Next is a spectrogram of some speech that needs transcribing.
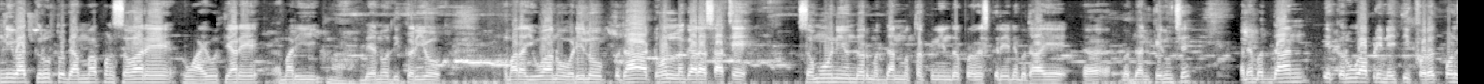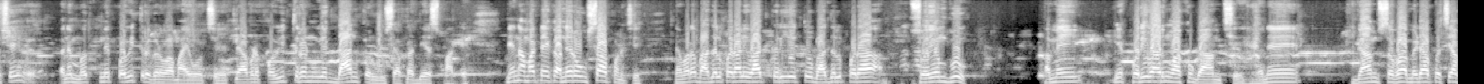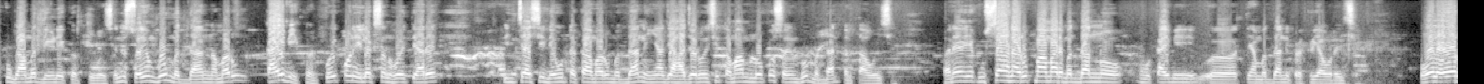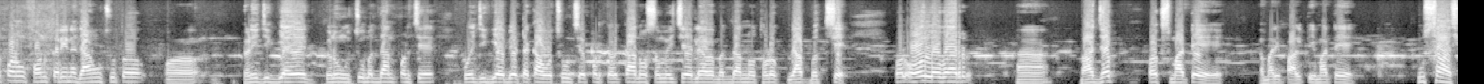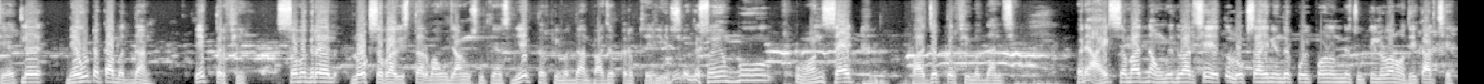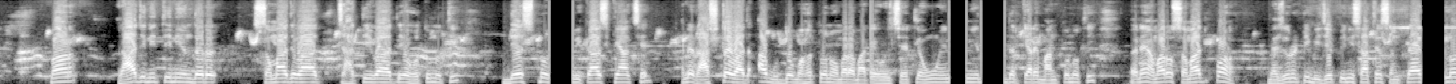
ની વાત કરું તો ગામમાં પણ સવારે હું આવ્યો ત્યારે અમારી બહેનો, દીકરીઓ, અમારા યુવાનો, વડીલો બધા ઢોલ નગારા સાથે સમૂહની અંદર, મતદાન મથકની અંદર પ્રવેશ કરીને બધાએ મતદાન કર્યું છે. અને મતદાન એ કરવું આપણી નૈતિક ફરજ પણ છે અને મતને પવિત્ર ગણવામાં આવ્યો છે. એટલે આપણે પવિત્રનું એક દાન કરવું છે આપણા દેશ માટે. એના માટે એક અનેરો ઉત્સાહ પણ છે. અમારા બાદલપરાની વાત કરીએ તો બાદલપરા સ્વયંભૂ. અમે એક પરિવારનું આખું ગામ છે અને ગામ સભા મળ્યા પછી આખું ગામ જ નિર્ણય કરતું હોય છે અને સ્વયંભૂ મતદાન અમારું કાયમી કોઈ પણ ઇલેક્શન હોય ત્યારે પંચ્યાસી, નેવું ટકા અમારું મતદાન અહીંયા જે હાજર હોય છે, તમામ લોકો સ્વયંભૂ મતદાન કરતા હોય છે. અને એક ઉત્સાહના રૂપમાં અમારે મતદાનનો કાયમી ત્યાં મતદાનની પ્રક્રિયાઓ રહી છે. ઓલ ઓવર પણ હું ફોન કરીને જાણું છું તો ઘણી જગ્યાએ ઘણું ઊંચું મતદાન પણ છે. કોઈ જગ્યાએ બે ટકા ઓછું છે, પણ તડકાનો સમય છે એટલે હવે મતદાનનો થોડોક વ્યાપ વધશે. પણ ઓલ ઓવર ભાજપ પક્ષ માટે, અમારી પાર્ટી માટે ઉત્સાહ છે એટલે નેવું ટકા મતદાન એક તરફી સમગ્ર લોકસભા વિસ્તારમાં હું જાણું છું ત્યાં સુધી એક તરફી મતદાન ભાજપ તરફ થઈ રહ્યું છે. કે સ્વયંભૂ વન સાઇડ ભાજપ તરફી મતદાન છે. અને આહિર સમાજના ઉમેદવાર છે તો લોકશાહીની અંદર કોઈ પણ ચૂંટણી લડવાનો અધિકાર છે. પણ રાજનીતિની અંદર સમાજવાદ, જાતિવાદ એ હોતું નથી. દેશનો વિકાસ ક્યાં છે અને રાષ્ટ્રવાદ આ મુદ્દો મહત્વનો અમારા માટે હોય છે. એટલે હું એની અંદર ક્યારેય માનતો નથી. અને અમારો સમાજ પણ મેજોરિટી બીજેપીની સાથે સંકળાયેલો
